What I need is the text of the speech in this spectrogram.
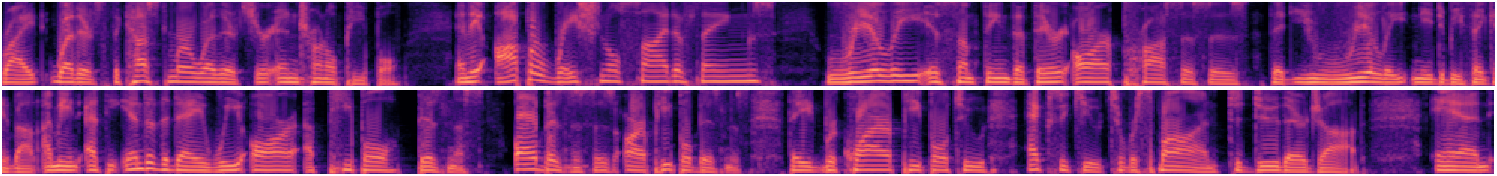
right? Whether it's the customer, whether it's your internal people, and the operational side of things really is something that there are processes that you really need to be thinking about. I mean, at the end of the day, we are a people business. All businesses are a people business. They require people to execute, to respond, to do their job. And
